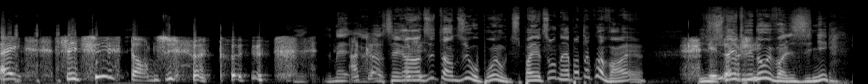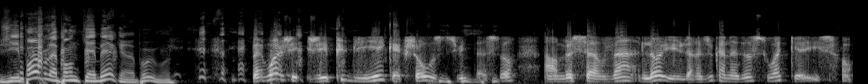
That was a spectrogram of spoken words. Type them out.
hey, c'est-tu tordu un peu? Mais c'est rendu tordu au point où tu peintures n'importe quoi vert. Justin Trudeau, il va le signer. J'ai peur pour le pont de Québec un peu, moi. Ben moi, j'ai- publié quelque chose suite à ça en me servant. Là, le Radio-Canada soit qu'ils sont,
